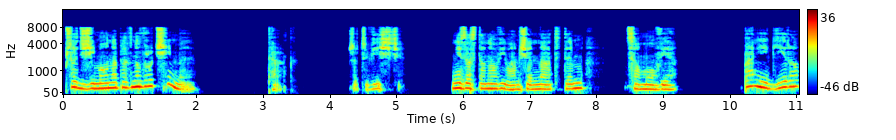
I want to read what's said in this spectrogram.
Przed zimą na pewno wrócimy. Tak, rzeczywiście. Nie zastanowiłam się nad tym, co mówię. Pani Giro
